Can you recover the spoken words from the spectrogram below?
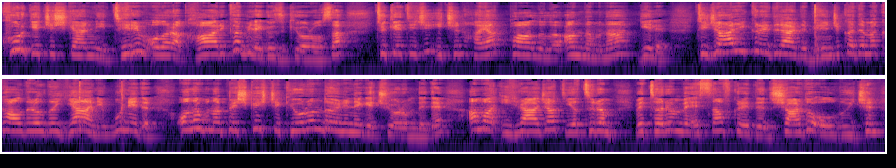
Kur geçişkenliği terim olarak harika bile gözüküyor olsa tüketici için hayat pahalılığı anlamına gelir. Ticari kredilerde birinci kademe kaldırıldı. Yani bu nedir? Ona buna peşkeş çekiyorum da önüne geçiyorum dedi. Ama ihracat, yatırım ve tarım ve esnaf kredi dışarıda olduğu için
